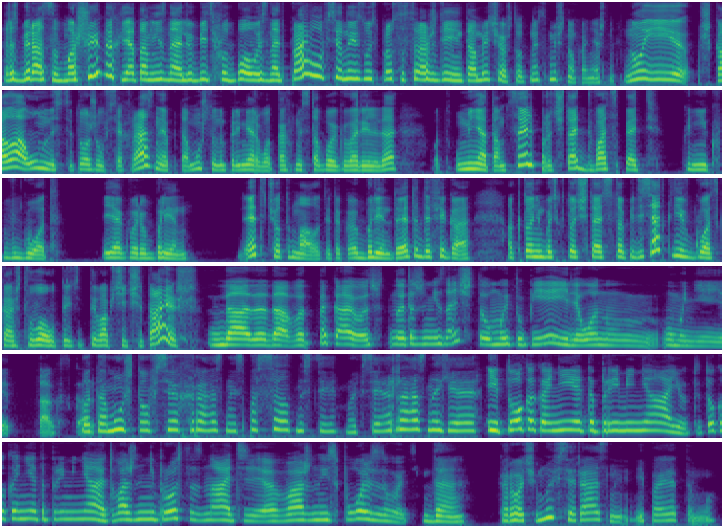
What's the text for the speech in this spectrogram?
разбираться в машинах, я там, не знаю, любить футбол и знать правила все наизусть просто с рождения там или что, что-то. Ну, это смешно, конечно. Ну и шкала умности тоже у всех разная, потому что, например, вот как мы с тобой говорили, да, вот у меня там цель прочитать 25 книг в год. И я говорю, блин, это что-то мало. Ты такой, блин, да это дофига. А кто-нибудь, кто читает 150 книг в год, скажет, лол, ты, ты вообще читаешь? Да-да-да, вот такая вот. Но это же не значит, что мы тупее или он умнее так скажем. Потому что у всех разные способности, мы все разные. И то, как они это применяют, и то, как они это применяют, важно не просто знать, а важно использовать. Да. Короче, мы все разные, и поэтому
